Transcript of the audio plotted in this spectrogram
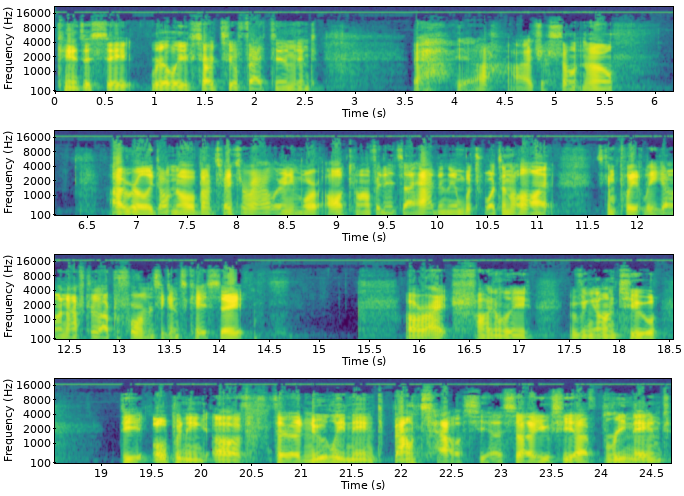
Kansas State really starts to affect him and yeah, I just don't know. I really don't know about Spencer Rattler anymore. All confidence I had in him, which wasn't a lot, is completely gone after that performance against K State. All right, finally, moving on to the opening of the newly named Bounce House. Yes, uh, UCF renamed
